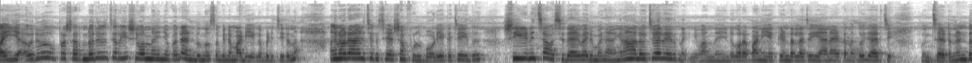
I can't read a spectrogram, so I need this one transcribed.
വയ്യ ഒരു പ്രഷറിന്റെ ഒരു ചെറിയ ഇഷ്യൂ വന്നു കഴിഞ്ഞപ്പോൾ രണ്ട് മൂന്ന് ദിവസം പിന്നെ മടിയൊക്കെ പിടിച്ചിരുന്ന് അങ്ങനെ ഒരാഴ്ചക്ക് ശേഷം ഫുൾ ബോഡിയൊക്കെ ചെയ്ത് ക്ഷീണിച്ച് അവശ്യതയായി വരുമ്പോൾ ഞാനിങ്ങനെ ആലോചിച്ച് വരായിരുന്നു. ഇനി വന്നു കഴിഞ്ഞിട്ട് കുറേ പണിയൊക്കെ ഉണ്ടല്ലോ ചെയ്യാനായിട്ടെന്നൊക്കെ വിചാരിച്ച്. കുഞ്ചേട്ടനുണ്ട്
